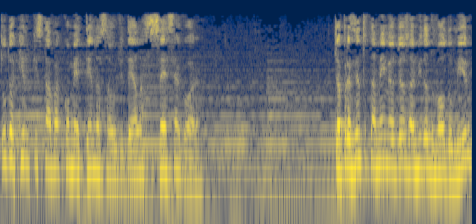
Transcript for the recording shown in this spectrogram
Tudo aquilo que estava cometendo a saúde dela, cesse agora. Te apresento também, meu Deus, a vida do Valdomiro,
